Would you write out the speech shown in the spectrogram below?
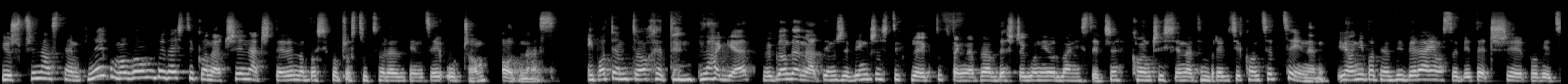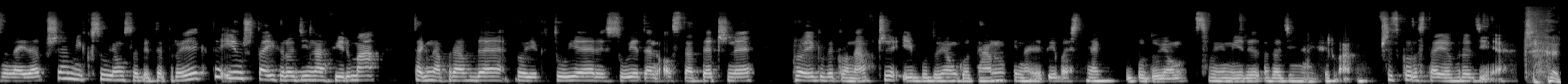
już przy następnych mogą wydać tylko na trzy, na cztery, no bo się po prostu coraz więcej uczą od nas. I potem trochę ten plagiat wygląda na tym, że większość tych projektów, tak naprawdę szczególnie urbanistycznych, kończy się na tym projekcie koncepcyjnym. I oni potem wybierają sobie te trzy, powiedzmy, najlepsze, miksują sobie te projekty i już ta ich rodzina, firma tak naprawdę projektuje, rysuje ten ostateczny projekt wykonawczy i budują go tam i najlepiej właśnie budują swoimi rodzinnymi firmami. Wszystko zostaje w rodzinie.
